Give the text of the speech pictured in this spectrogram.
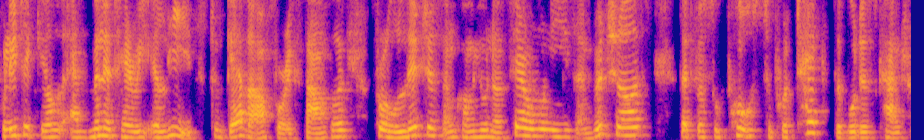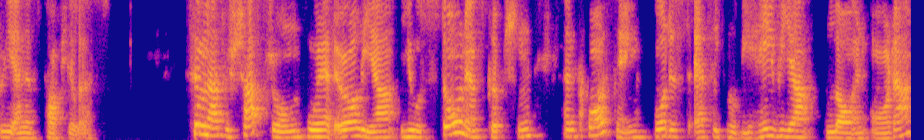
political, and military elites together, for example, for religious and communal ceremonies and rituals that were supposed to protect the Buddhist country and its populace similar to Shabdrung, who had earlier used stone inscription enforcing Buddhist ethical behavior, law and order,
